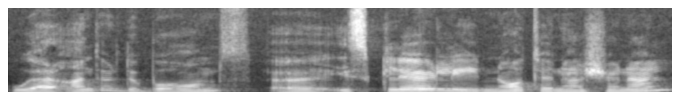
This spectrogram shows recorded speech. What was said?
We are under the bombs. Uh, it's clearly not a national,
